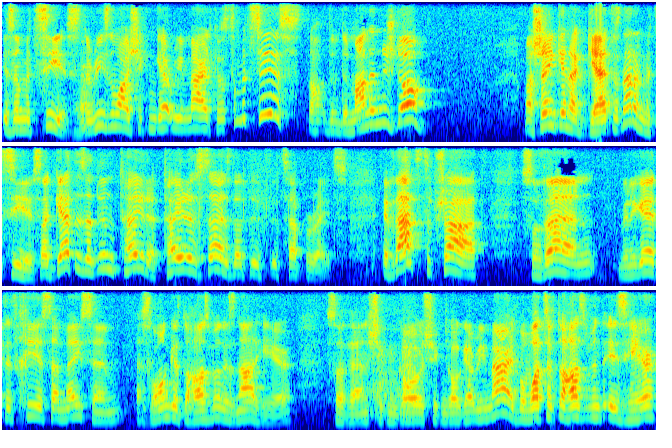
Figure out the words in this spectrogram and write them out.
is a mitzias. The reason why she can get remarried because it's a mitzias. The, the, the man is not Mashenkin a get is not a mitzias. A get is a din Torah. Torah says that it, it separates. If that's the pshat, so then we're going to get to Tchias HaMesim, as long as the husband is not here, so then she can go, she can go get remarried. But what if the husband is here?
